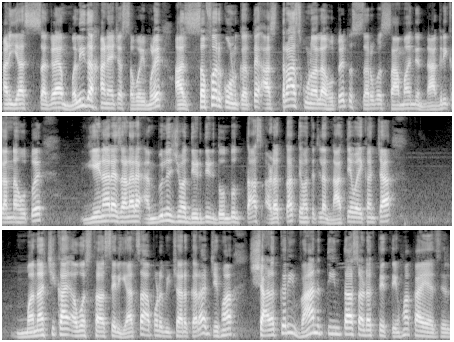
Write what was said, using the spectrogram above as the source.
आणि या सगळ्या मलिदा खाण्याच्या सवयीमुळे आज सफर कोण करतंय? आज त्रास कुणाला होतोय? तर सर्वसामान्य नागरिकांना होतोय. येणाऱ्या जाणाऱ्या ॲम्ब्युलन्स जेव्हा दीड दीड दोन दोन तास अडकतात तेव्हा त्यातल्या नातेवाईकांच्या मनाची काय अवस्था असेल याचा आपण विचार करा. जेव्हा शाळकरी व्हॅन तीन तास अडकते तेव्हा काय असेल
